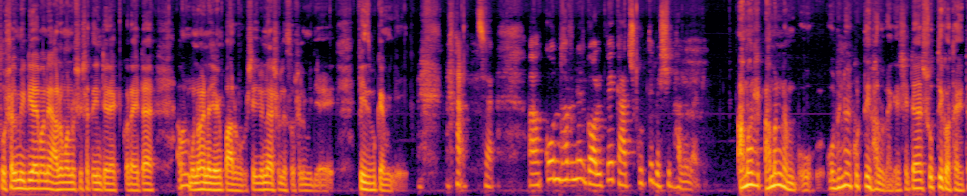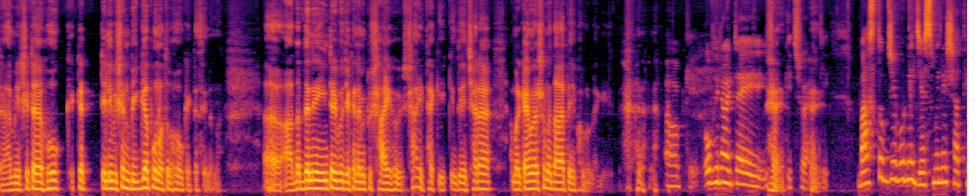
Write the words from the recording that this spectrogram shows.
সোশ্যাল মিডিয়ায় মানে আরও মানুষের সাথে ইন্টারঅ্যাক্ট করা এটা আমার মনে হয় না যে আমি পারব। সেই জন্য আসলে সোশ্যাল মিডিয়ায় ফেসবুকে আমি নেই। আচ্ছা। কোন ধরনের গল্পে কাজ করতে বেশি ভালো লাগে? আমার আমার নাম অভিনয় করতেই ভালো লাগে। সেটা সত্যি কথা এটা। আমি সেটা হোক একটা টেলিভিশন বিজ্ঞাপন অথবা হোক একটা সিনেমা আদার দেন ইন্টারভিউ যেখানে আমি একটু সাই সাই থাকি কিন্তু এছাড়া আমার ক্যামেরার সামনে দাঁড়াতেই ভালো লাগে। ওকে অভিনয়টাই হ্যাঁ, সবকিছু আর হ্যাঁ। কি। বাস্তব জীবনে জেসমিনের সাথে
